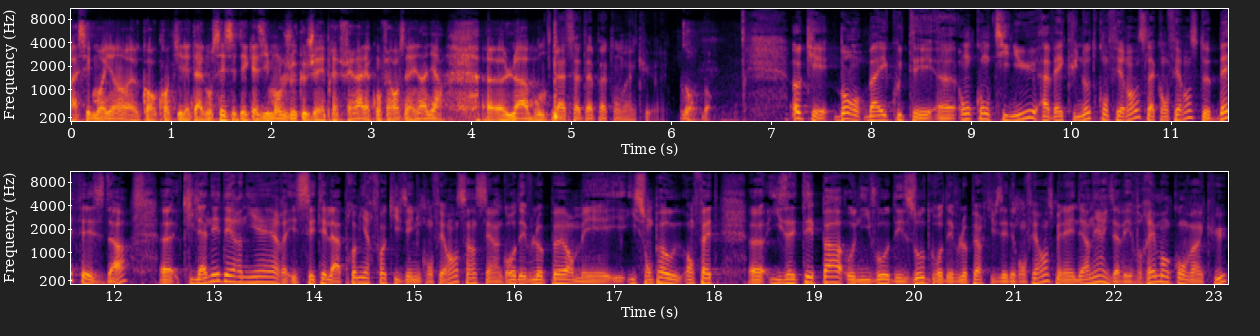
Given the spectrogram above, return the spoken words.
assez moyen quand quand il était annoncé, c'était quasiment le jeu que j'avais préféré à la conférence de l'année dernière. Euh, là bon, Là, ça t'a pas convaincu. ouais. non. Bon. Ok, bon, bah écoutez, euh, on continue avec une autre conférence, la conférence de Bethesda, euh, qui l'année dernière, et c'était la première fois qu'ils faisaient une conférence, hein, c'est un gros développeur, mais ils sont pas, au- en fait, euh, ils étaient pas au niveau des autres gros développeurs qui faisaient des conférences, mais l'année dernière, ils avaient vraiment convaincu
